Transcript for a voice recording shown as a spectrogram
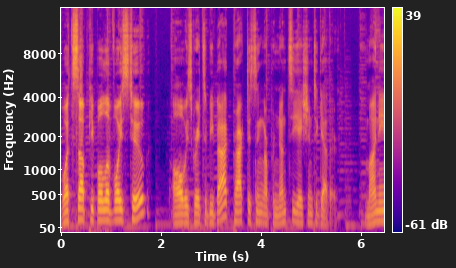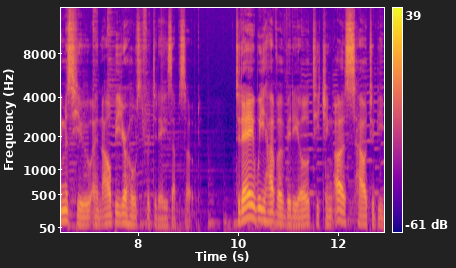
What's up, people of VoiceTube? Always great to be back practicing our pronunciation together. My name is Hugh, and I'll be your host for today's episode. Today, we have a video teaching us how to be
